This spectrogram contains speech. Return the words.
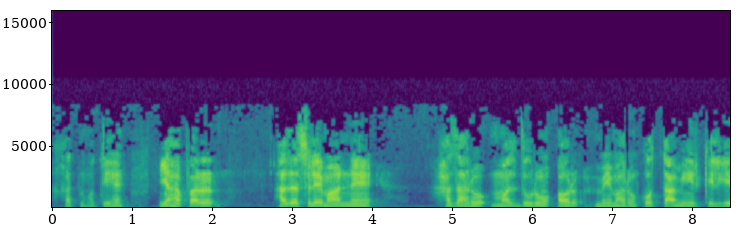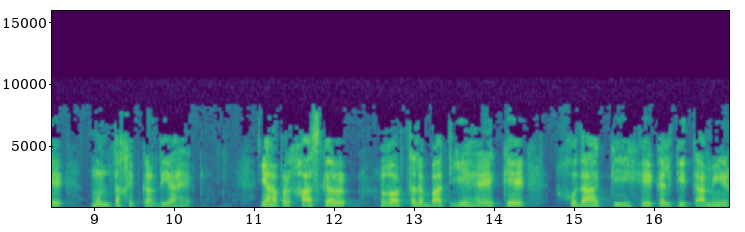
ختم ہوتی ہے۔ یہاں پر حضرت سلیمان نے ہزاروں مزدوروں اور میماروں کو تعمیر کے لیے منتخب کر دیا ہے۔ یہاں پر خاص کر غور طلب بات یہ ہے کہ خدا کی ہیکل کی تعمیر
